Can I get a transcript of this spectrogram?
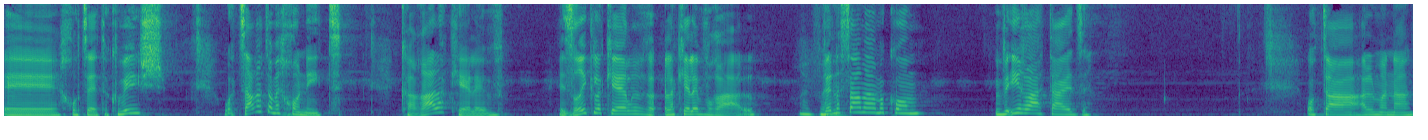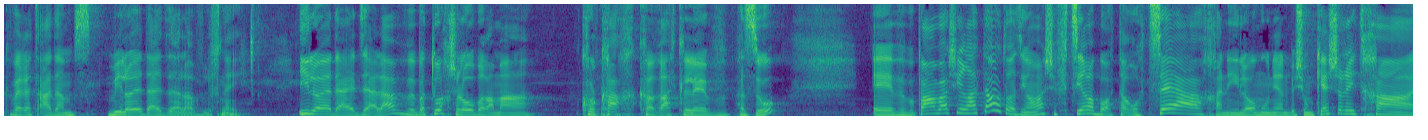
אה, חוצה את הכביש, הוא עצר את המכונית, קרא לכלב, הזריק לכלב, לכלב רעל, ונסע מהמקום, והיא ראתה את זה. אותה אלמנה, גברת אדמס, והיא לא ידעה את זה עליו לפני. היא לא ידעה את זה עליו, ובטוח שלא ברמה כל כך קרת לב הזו. אה, ובפעם הבאה שהיא ראתה אותו, אז היא ממש הפצירה בו, אתה רוצח, אני לא מעוניין בשום קשר איתך, אה,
